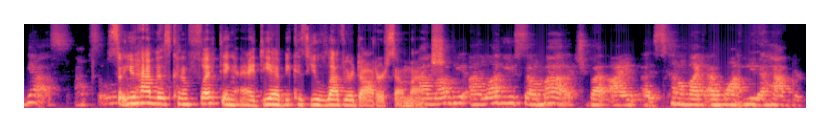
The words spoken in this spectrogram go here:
yes, absolutely. So, you have this conflicting idea because you love your daughter so much. I love you. I love you so much, but I, it's kind of like I want you to have your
